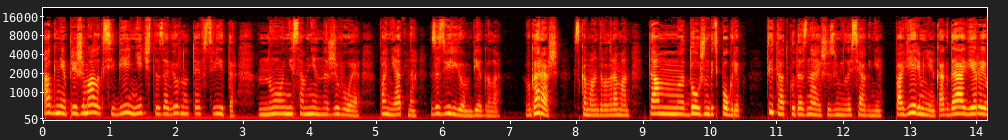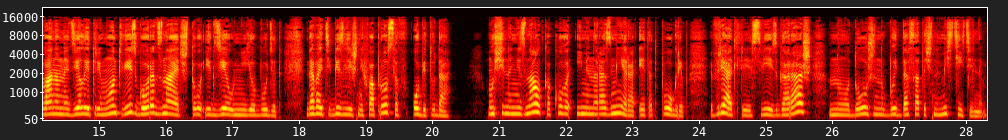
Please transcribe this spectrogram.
Агния прижимала к себе нечто завернутое в свитер, но, несомненно, живое. Понятно, за зверьем бегала. «В гараж!» Скомандовал Роман. «Там должен быть погреб». «Ты-то откуда знаешь?» – изумилась Агния. «Поверь мне, когда Вера Ивановна делает ремонт, весь город знает, что и где у нее будет. Давайте без лишних вопросов обе туда». Мужчина не знал, какого именно размера этот погреб. Вряд ли с весь гараж, но должен быть достаточно вместительным.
